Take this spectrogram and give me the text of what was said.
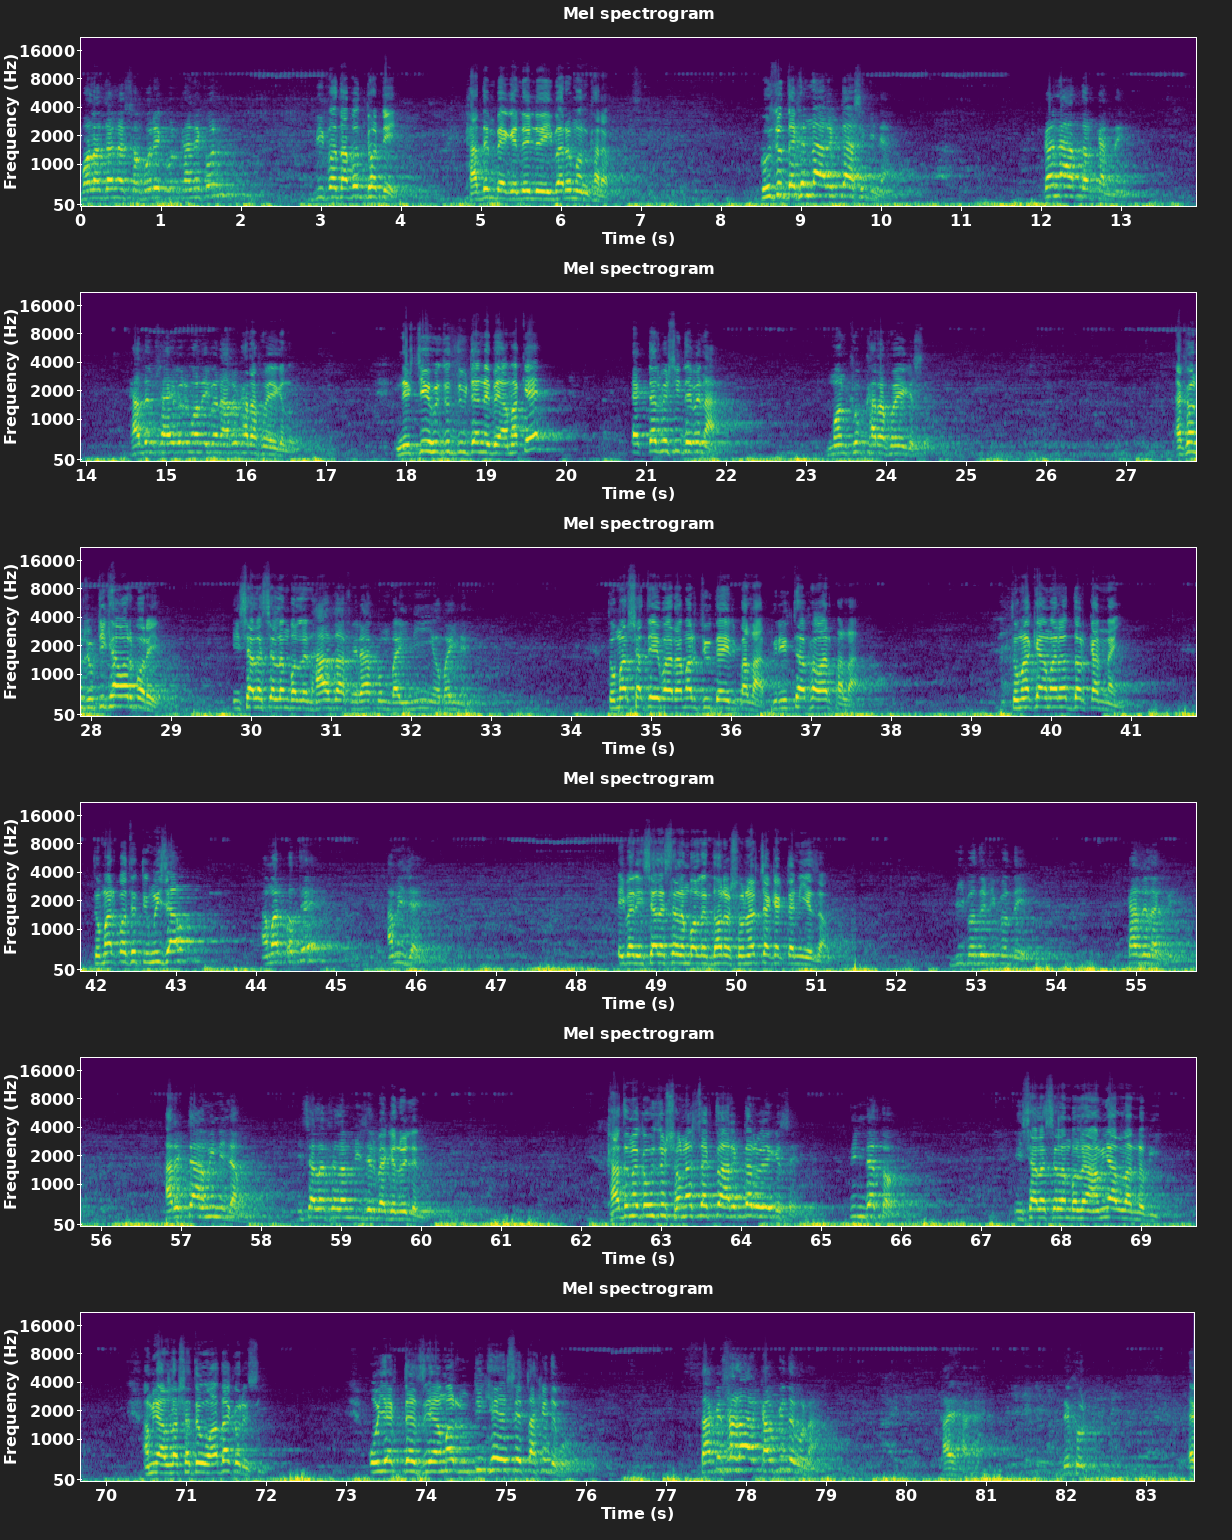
বলা যায় না সফরে কোনখানে কোন। বিপদ আপদ ঘটে। খাদেম ব্যাগে লইল, এইবারও মন খারাপ। হুজুর দেখেন না আরেকটা আসে কিনা? কেন আর দরকার নেই? খাদেম সাহেবের মনে এবার আরও খারাপ হয়ে গেল। নিশ্চয়ই হুজুর দুইটা নেবে আমাকে। একটার বেশি দেবে না। মন খুব খারাপ হয়ে গেছে। এখন রুটি খাওয়ার পরে ঈসা আলাহ সাল্লাম বললেন হাজা ফেরাকুম বাইনি অবাইনে তোমার সাথে এবার আমার জুদাইয়ের পালা পৃথা খাওয়ার পালা। তোমাকে আমার আর দরকার নাই। তোমার পথে তুমি যাও, আমার পথে আমি যাই। এইবার ঈসা আলাইসাল্লাম বললেন, ধরো, সোনার চাক একটা নিয়ে যাও। বিপদে টিপদে কাজে লাগবে। আরেকটা আমি নিলাম। ঈসা আলাহ সাল্লাম নিজের ব্যাগে লইলেন। খাদমাকে হুজুর, সোনার চাক তো আরেকটা রয়ে গেছে। তিনটা তো? ঈসা আলাহ সাল্লাম বলে আমি আল্লাহ নবী। আমি আল্লাহর সাথে ওয়াদা করেছি। ওই একটা যে আমার রুটি খেয়েছে তাকে দেব। তাকে ছাড়া আর কাউকে দেব না। হায় হায়। দেখুন,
